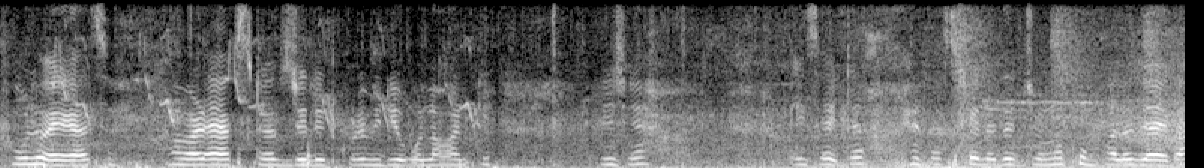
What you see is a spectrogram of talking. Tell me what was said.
ফুল হয়ে গেছে। আবার অ্যাপস ট্যাপস ডিলিট করে ভিডিও করলাম আর কি। এই যে, এই সাইডটা এটা ছেলেদের জন্য খুব ভালো জায়গা।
